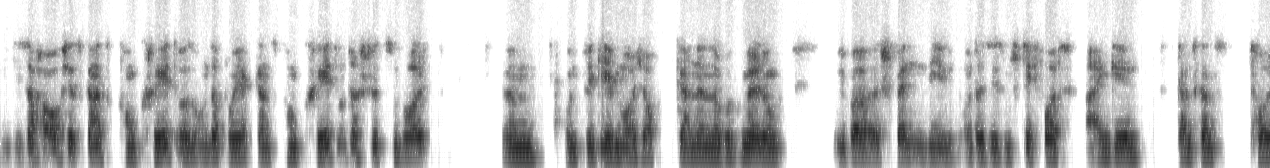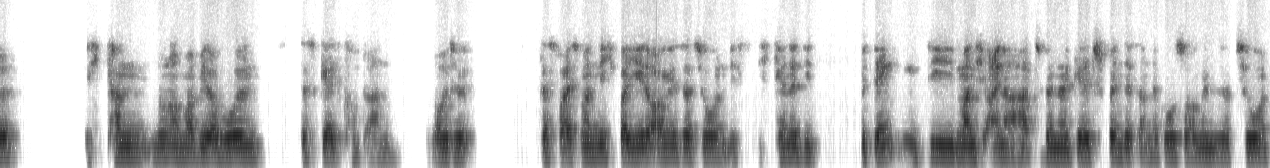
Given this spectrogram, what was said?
die Sache auch jetzt ganz konkret, also unser Projekt ganz konkret unterstützen wollt. Ähm, Und wir geben euch auch gerne eine Rückmeldung über Spenden, die unter diesem Stichwort eingehen. Ganz, ganz toll. Ich kann nur noch mal wiederholen, das Geld kommt an. Leute, das weiß man nicht bei jeder Organisation. Ich, ich kenne die Bedenken, die manch einer hat, wenn er Geld spendet an eine große Organisation.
